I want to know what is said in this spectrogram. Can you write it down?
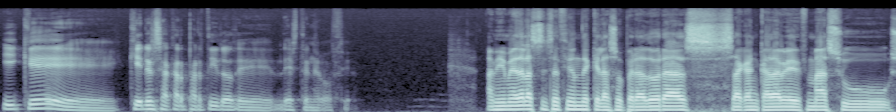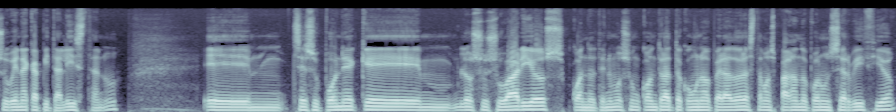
y que quieren sacar partido de, este negocio. A mí me da la sensación de que las operadoras sacan cada vez más su, su vena capitalista, ¿no? Eh, se supone que mm, los usuarios, cuando tenemos un contrato con una operadora, estamos pagando por un servicio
